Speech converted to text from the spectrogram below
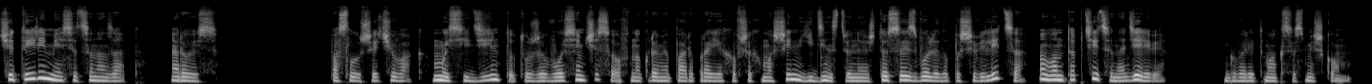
Четыре месяца назад. Ройс. Послушай, чувак, мы сидим тут уже восемь часов, но кроме пары проехавших машин, единственное, что соизволило пошевелиться, вон та птица на дереве, — говорит Макс с мешком.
